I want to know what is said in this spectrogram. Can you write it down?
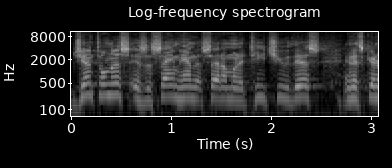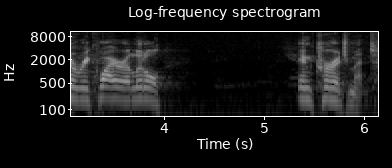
gentleness, is the same hand that said, I'm going to teach you this, and it's going to require a little encouragement.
